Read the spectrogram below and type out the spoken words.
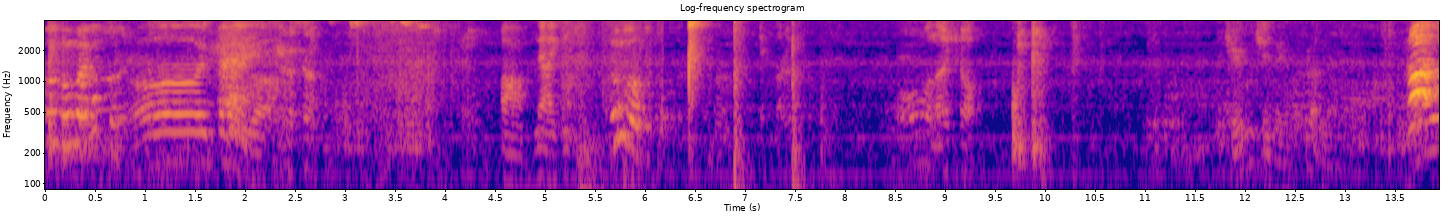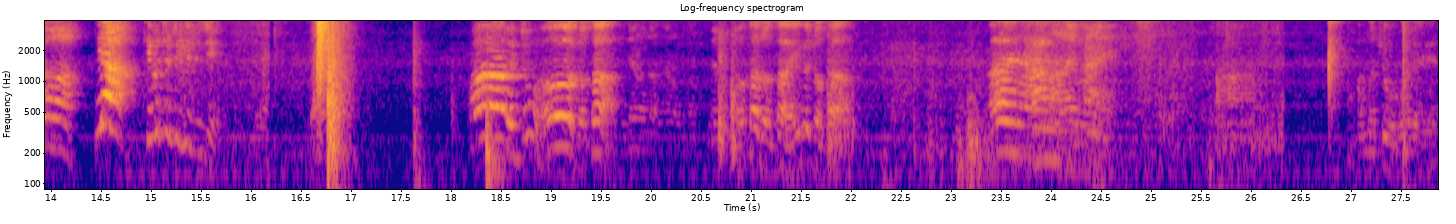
너무 맑았다. 어, 이쁘다 이거. 아 내가 이구나 너무 아프다. 오, 나이스. 제일 붙인다 이거. 큰일 났네. 아! 우와 야! 대구 좀 시켜주지. 아 왼쪽으로. 어, 좋다. 좋다, 좋다. 이거 좋다. 아야. 아이고. 한번 주고 보자 이게.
